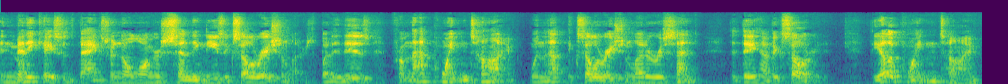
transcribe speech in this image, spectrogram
In many cases, banks are no longer sending these acceleration letters, but it is from that point in time, when that acceleration letter is sent, that they have accelerated. The other point in time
